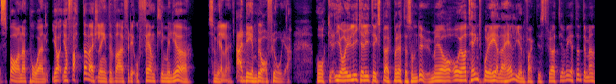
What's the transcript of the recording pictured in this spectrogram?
spanar på en. Jag, jag fattar verkligen inte varför det är offentlig miljö som gäller. Ja, det är en bra fråga. Och jag är ju lika lite expert på detta som du. Men jag, och jag har tänkt på det hela helgen faktiskt. För att jag vet inte, men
